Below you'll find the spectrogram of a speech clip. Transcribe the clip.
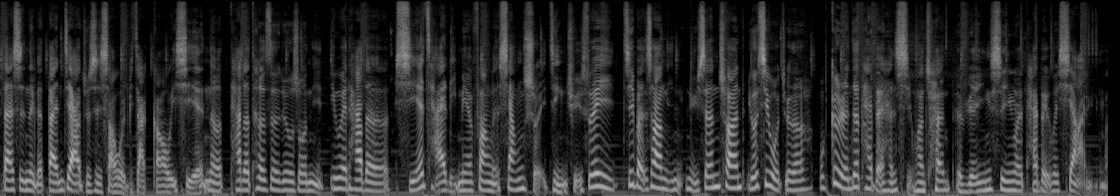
但是那个单价就是稍微比较高一些。那它的特色就是说，你因为它的鞋材里面放了香水进去，所以基本上你女生穿，尤其我觉得。我个人在台北很喜欢穿的原因，是因为台北会下雨嘛，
